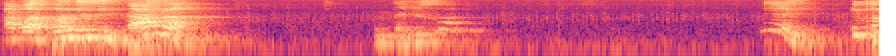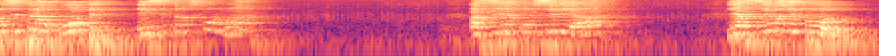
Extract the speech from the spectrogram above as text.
Agora, quando desencarna, não tem disso não. E aí? Então se preocupem em se transformar a se reconciliar e, acima de tudo,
